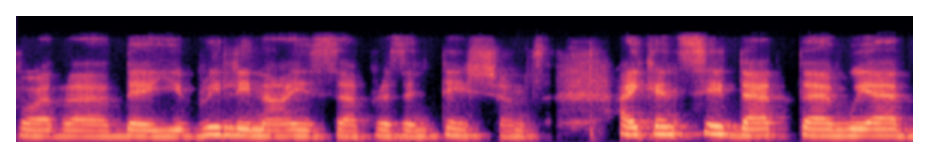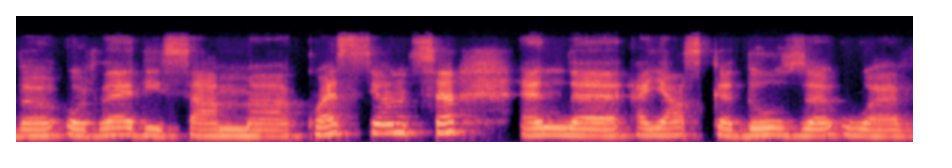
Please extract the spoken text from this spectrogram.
for the, the really nice uh, presentations. I can see that uh, we have uh, already some uh, questions, and uh, I ask those who, have,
